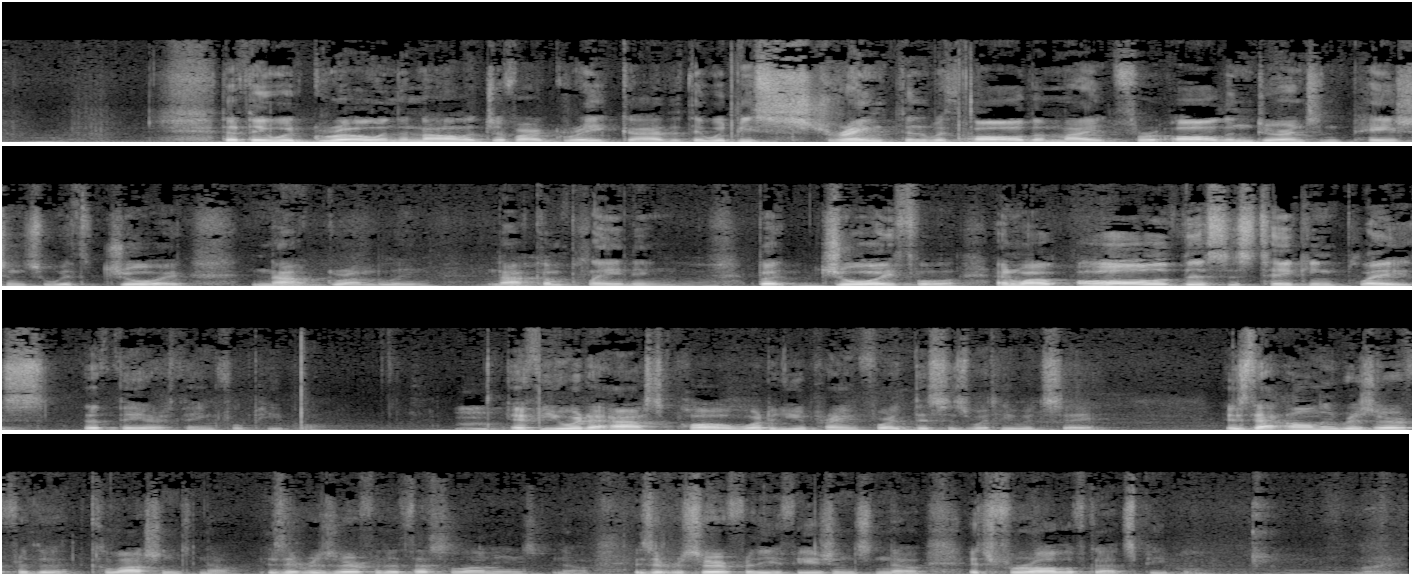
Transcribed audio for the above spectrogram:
That they would grow in the knowledge of our great God, that they would be strengthened with all the might for all endurance and patience with joy, not grumbling not complaining, but joyful. And while all of this is taking place, that they are thankful people. Mm. If you were to ask Paul, what are you praying for? This is what he would say. Is that only reserved for the Colossians? No. Is it reserved for the Thessalonians? No. Is it reserved for the Ephesians? No. It's for all of God's people, right.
